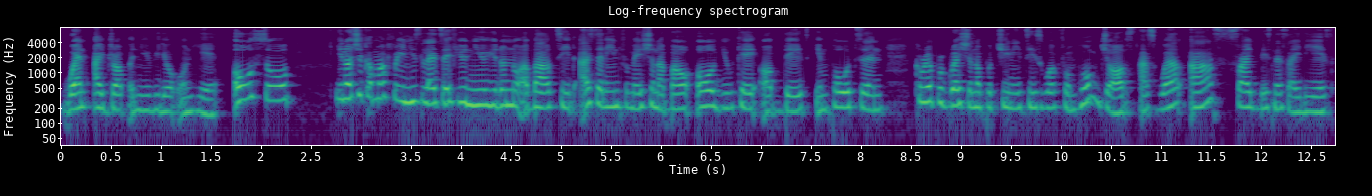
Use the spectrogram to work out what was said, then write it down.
when I drop a new video on here. Also, you know, check out my free newsletter if you're new, you don't know about it. I send information about all UK updates, important career progression opportunities, work from home jobs, as well as side business ideas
